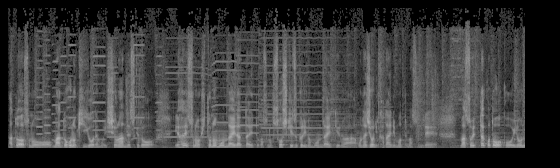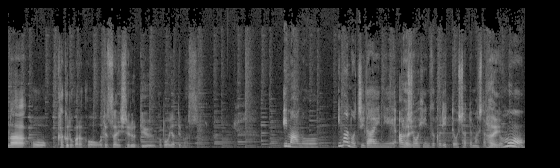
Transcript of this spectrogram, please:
あとはその、まあ、どこの企業でも一緒なんですけどやはりその人の問題だったりとかその組織作りの問題っていうのは同じように課題に持ってますんで、まあ、そういったことをこういろんなこう角度からこうお手伝いしてるっていうことをやってます。今あの今の時代に合はい。う商品作りっておっしゃってましたけれども、はい。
